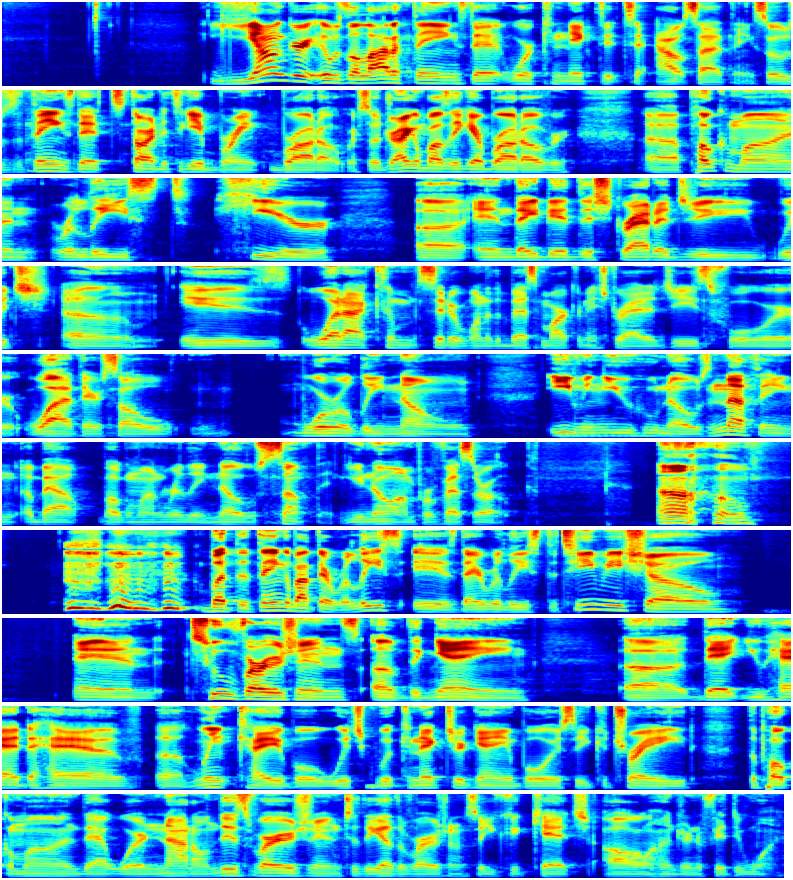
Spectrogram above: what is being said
younger it was a lot of things that were connected to outside things. So it was the things that started to get bring, brought over. So dragon ball z got brought over. Uh pokemon released here uh, and they did this strategy, which um, is what I consider one of the best marketing strategies for why they're so worldly known. Even you who knows nothing about Pokemon really knows something. You know I'm Professor Oak. Um, but the thing about their release is they released the TV show and two versions of the game uh, that you had to have a link cable which would connect your Game Boy so you could trade the Pokemon that were not on this version to the other version so you could catch all 151.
